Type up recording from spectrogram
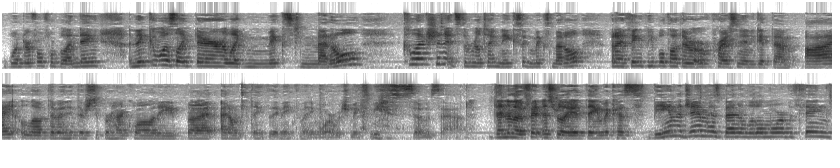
wonderful for blending. I think it was like their like mixed metal collection. It's the Real Techniques like mixed metal, but I think people thought they were overpriced and didn't get them. I love them. I think they're super high quality, but I don't think they make them anymore, which makes me so sad. Then another fitness related thing, because being in the gym has been a little more of a thing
